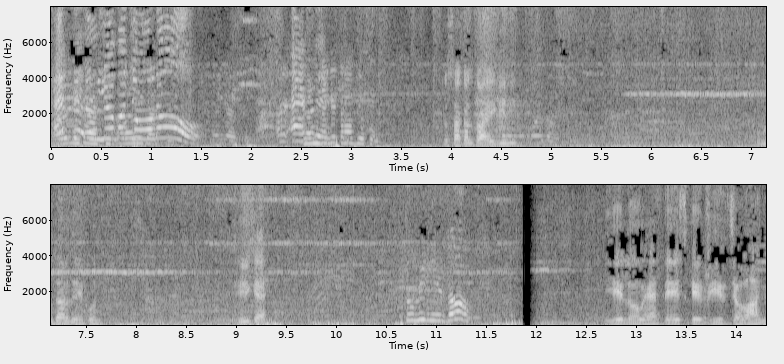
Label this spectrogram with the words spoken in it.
ऐसे उंगलियों को जोड़ो। और ऐसे की तरफ़ देखो तो शकल तो आएगी नहीं। उधर देखो। ठीक है। तुम ही गिर दो। ये लोग हैं देश के वीर जवान।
